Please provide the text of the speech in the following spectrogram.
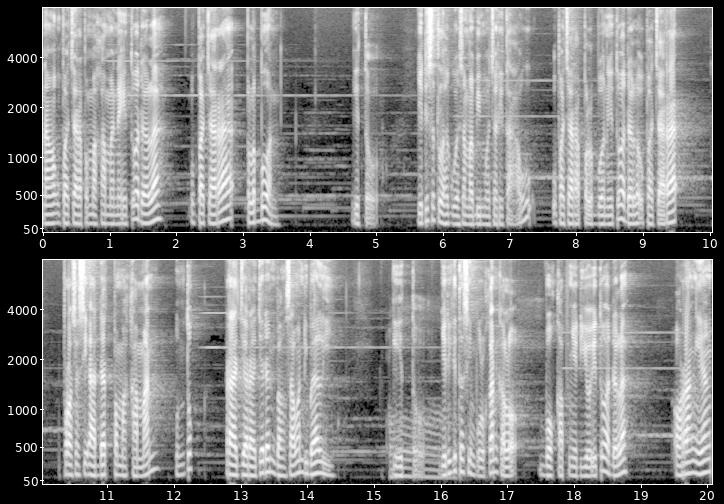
Nama upacara pemakamannya itu adalah upacara pelebon, gitu. Jadi setelah gua sama Bimo cari tahu, upacara pelebon itu adalah upacara prosesi adat pemakaman untuk raja-raja dan bangsawan di Bali gitu. Jadi kita simpulkan kalau bokapnya Dio itu adalah orang yang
